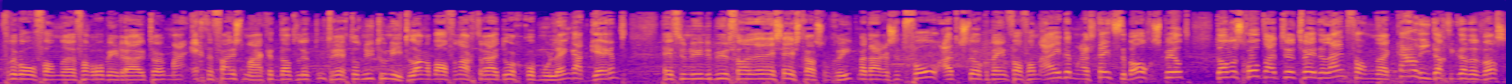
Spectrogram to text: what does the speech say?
Van de goal van, van Robin Ruiter. Maar echt een vuist maken, dat lukt Utrecht tot nu toe niet. Lange bal van achteruit doorgekopt Moulenga. Gernd heeft hem nu in de buurt van het NEC-strafschopgebied. Maar daar is het vol. Uitgestoken been van Van Eijden. Maar steeds de bal gespeeld. Dan een schot uit de tweede lijn van uh, Kali, dacht ik dat het was.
